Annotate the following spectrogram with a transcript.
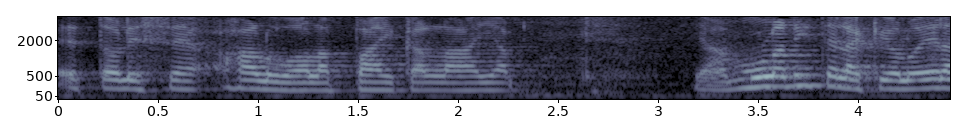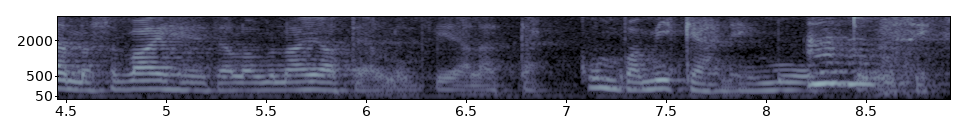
et olisi se halu olla paikallaan. Ja, ja mulla on itselläkin ollut elämässä vaiheita, jolloin olen ajatellut vielä, että kumpa mikään ei muuttuisi. Mm-hmm.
